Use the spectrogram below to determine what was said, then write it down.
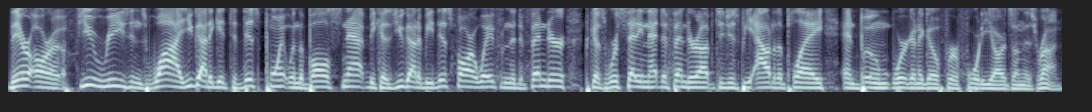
There are a few reasons why. You got to get to this point when the ball snapped because you got to be this far away from the defender because we're setting that defender up to just be out of the play and boom we're going to go for 40 yards on this run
